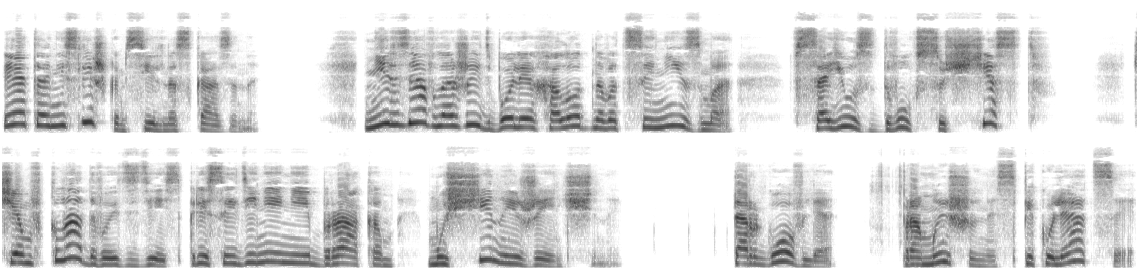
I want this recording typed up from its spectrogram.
и это не слишком сильно сказано. Нельзя вложить более холодного цинизма в союз двух существ, чем вкладывают здесь при соединении браком мужчины и женщины. Торговля, промышленность, спекуляция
